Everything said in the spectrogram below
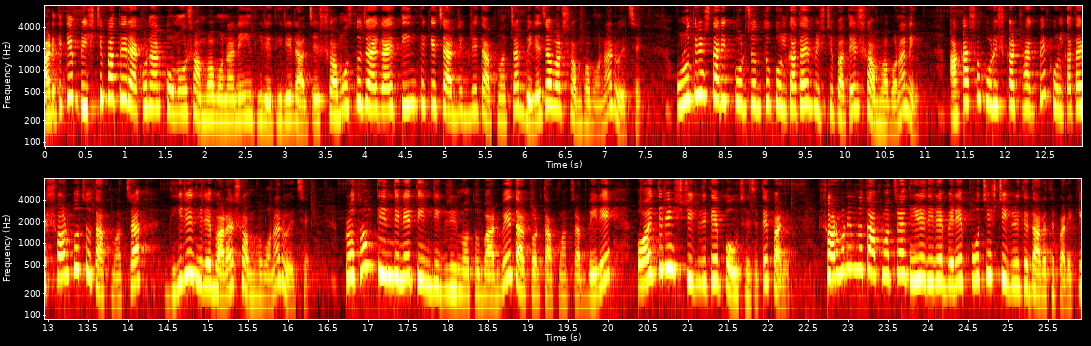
আর এদিকে বৃষ্টিপাতের এখন আর কোনো সম্ভাবনা নেই। ধীরে ধীরে রাজ্যের সমস্ত জায়গায় তিন থেকে চার ডিগ্রি তাপমাত্রা বেড়ে যাওয়ার সম্ভাবনা রয়েছে। উনত্রিশ তারিখ পর্যন্ত কলকাতায় বৃষ্টিপাতের সম্ভাবনা নেই। আকাশও পরিষ্কার থাকবে, কলকাতায় সর্বোচ্চ তাপমাত্রা ধীরে ধীরে বাড়ার সম্ভাবনা রয়েছে। প্রথম তিন দিনে তিন ডিগ্রির মতো বাড়বে, তারপর তাপমাত্রা বেড়ে পঁয়ত্রিশ ডিগ্রিতে পৌঁছে যেতে পারে। সর্বনিম্ন তাপমাত্রা ধীরে ধীরে বেড়ে পঁচিশ ডিগ্রিতে দাঁড়াতে পারে, কি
